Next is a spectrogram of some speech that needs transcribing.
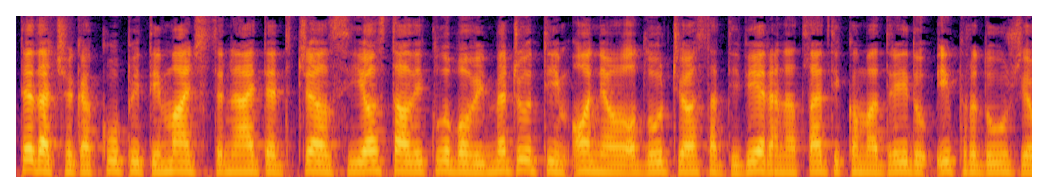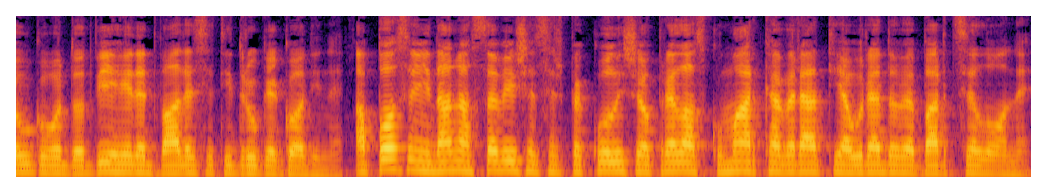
te da će ga kupiti Manchester United, Chelsea i ostali klubovi, međutim on je odlučio ostati vjeran Atletico Madridu i produžio ugovor do 2022. godine. A posljednjih dana sve više se špekuliše o prelasku Marka Veratija u redove Barcelone.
